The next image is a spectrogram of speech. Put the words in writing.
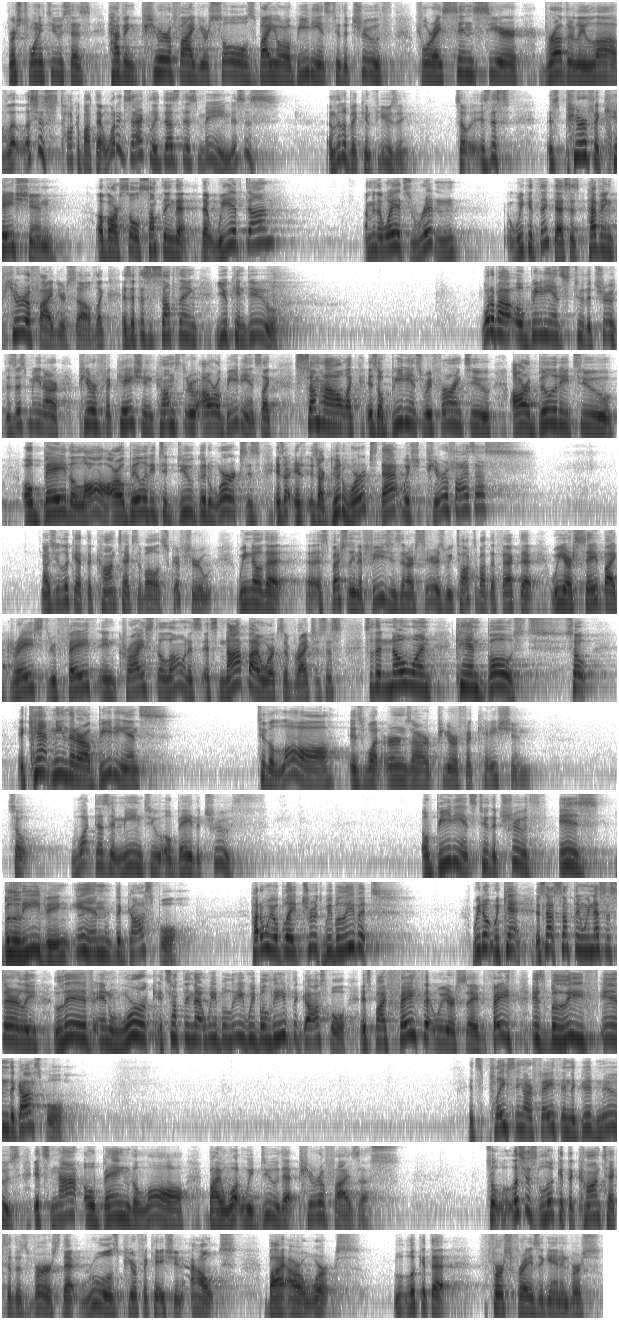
Verse 22 says, having purified your souls by your obedience to the truth for a sincere brotherly love. Let, us just talk about that. What exactly does this mean? This is a little bit confusing. So, is this, this purification of our souls something that, that we have done? I mean, the way it's written, we could think that. It says, having purified yourselves, like as if this is something you can do. What about obedience to the truth? Does this mean our purification comes through our obedience? Like somehow, like is obedience referring to our ability to obey the law, our ability to do good works? Is, is, our, is, our good works that which purifies us? Now, as you look at the context of all of Scripture, we know that, Uh, especially in Ephesians in our series, we talked about the fact that we are saved by grace through faith in Christ alone. It's, it's not by works of righteousness, so that no one can boast. So it can't mean that our obedience to the law is what earns our purification. So, what does it mean to obey the truth? Obedience to the truth is believing in the gospel. How do we obey truth? We believe it. We don't, we can't, it's not something we necessarily live and work. It's something that we believe. We believe the gospel. It's by faith that we are saved. Faith is belief in the gospel. It's placing our faith in the good news. It's not obeying the law by what we do that purifies us. So let's just look at the context of this verse that rules purification out by our works. Look at that first phrase again in verse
